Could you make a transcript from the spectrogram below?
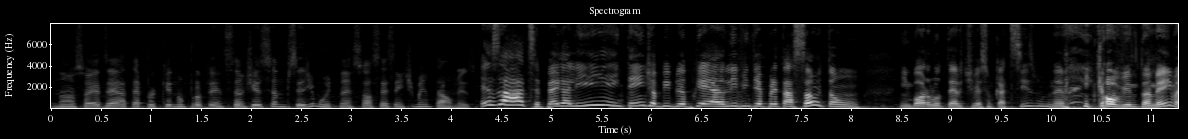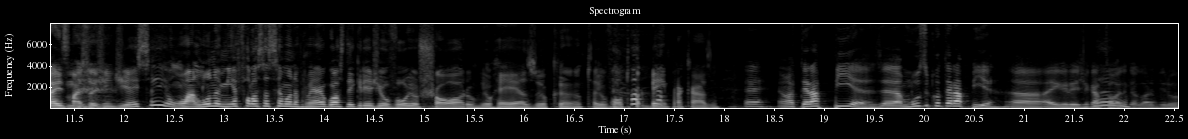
Não, eu só ia dizer, até porque no protestantismo você não precisa de muito, né? Só ser sentimental mesmo. Exato, você pega ali, entende a Bíblia, porque é livre interpretação, então, embora Lutero tivesse um catecismo, né? E Calvino também, mas. Mas hoje em dia é isso aí. Uma aluna minha falou essa semana pra mim, ah, eu gosto da igreja, eu vou, eu choro, eu rezo, eu canto, aí eu volto bem pra casa. É, é uma terapia. É a musicoterapia a, a igreja católica agora virou.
